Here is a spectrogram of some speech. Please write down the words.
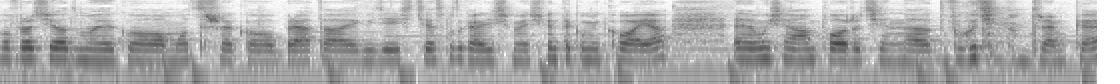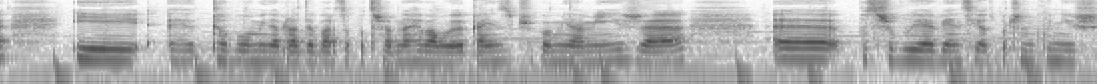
Powrocie od mojego młodszego brata, jak widzieliście, spotkaliśmy świętego Mikołaja. E, musiałam położyć się na dwugodzinną drzemkę i e, to było mi naprawdę bardzo potrzebne. Chyba mój organizm przypomina mi, że e, potrzebuję więcej odpoczynku niż,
